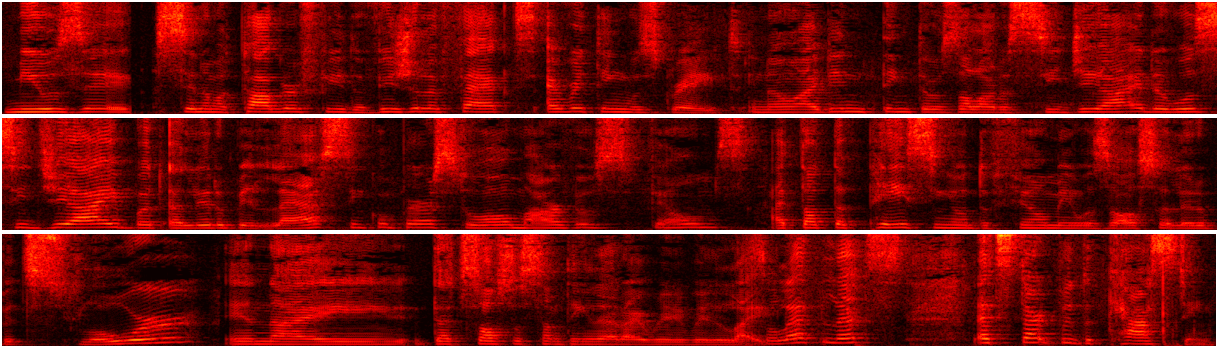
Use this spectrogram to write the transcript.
music, cinematography, the visual effects, everything was great. You know, I didn't think there was a lot of CGI. There was CGI, but a little bit less in comparison to all Marvel's films. I thought the pacing of the filming was also a little bit slower, and I that's also something that I really really like. So let let's let's start with the casting.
